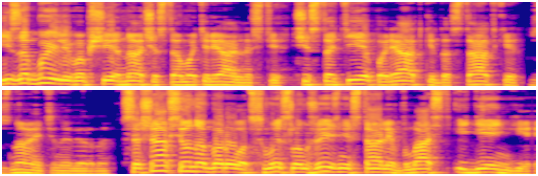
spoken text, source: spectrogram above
и забыли вообще начисто о материальности, чистоте, порядке, достатке, знаете, наверное. В США все наоборот, смыслом жизни стали власть и деньги,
